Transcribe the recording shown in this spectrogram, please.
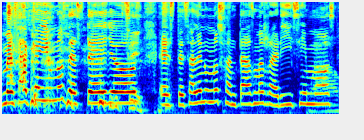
Me saca ahí unos destellos, Sí. este, salen unos fantasmas rarísimos, Wow.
